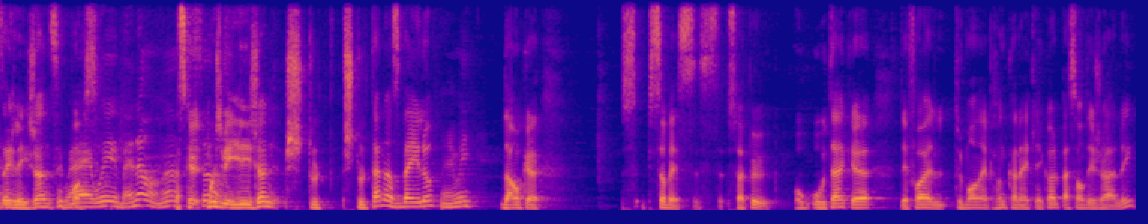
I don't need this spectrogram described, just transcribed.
sais, les jeunes, c'est pas Ouais, ça. oui, ben non, non. Parce que ça. moi, les jeunes, je suis tout, le temps dans ce bain-là. Ben oui. Donc, euh, ça, ben, c'est- un peu. au- Autant que des fois, tout le monde a l'impression de connaître l'école parce qu'ils sont déjà allés.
